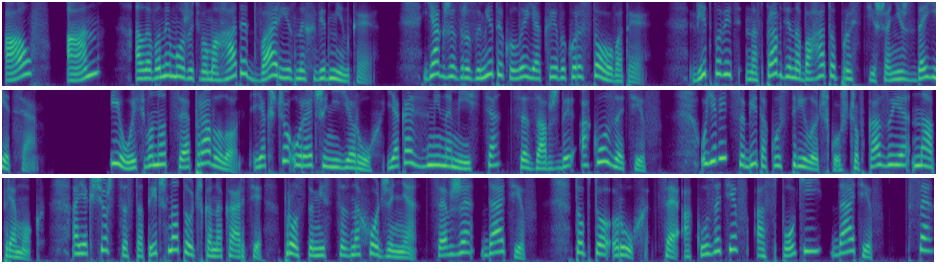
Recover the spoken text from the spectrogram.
ауф, ан, але вони можуть вимагати два різних відмінки. Як же зрозуміти, коли який використовувати? Відповідь насправді набагато простіша, ніж здається. І ось воно це правило. Якщо у реченні є рух, якась зміна місця – це завжди акузатив. Уявіть собі таку стрілочку, що вказує напрямок. А якщо ж це статична точка на карті, просто місце знаходження – це вже датів. Тобто рух – це акузатив, а спокій – датів. Все.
